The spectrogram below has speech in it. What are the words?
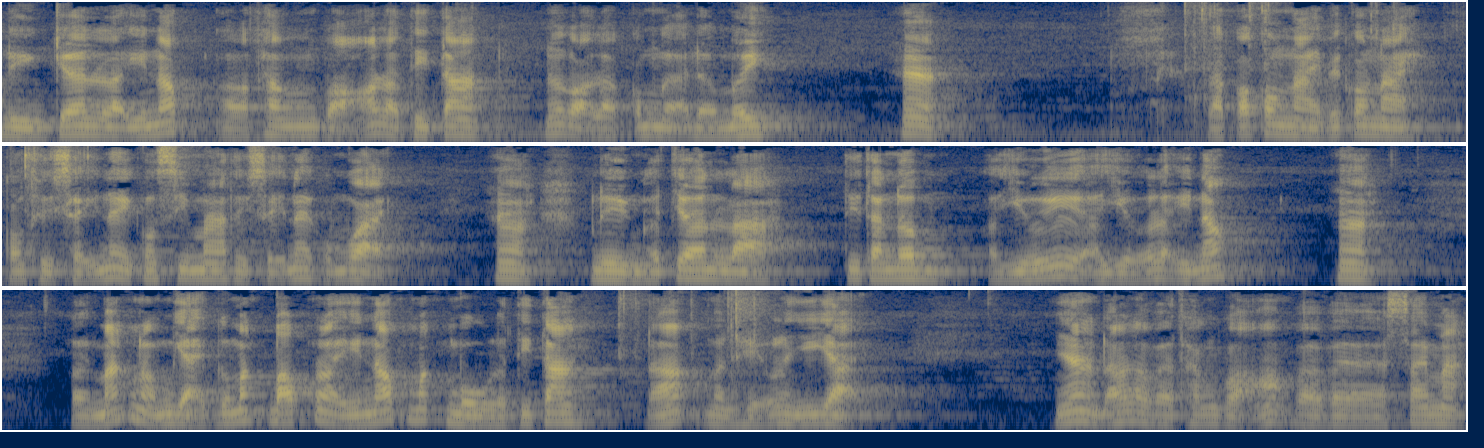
liền trên là inox ở thân vỏ là titan, nó gọi là công nghệ đờ mi, ha. Là có con này với con này, con thụy sĩ này, con sima thụy sĩ này cũng vậy, ha. Liền ở trên là Titanium ở dưới ở giữa là inox ha. Rồi mắt nó cũng vậy cứ mắt bóng là inox mắt mù là titan. Đó mình hiểu là như vậy. Nhá đó là về thân vỏ và về sai mặt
